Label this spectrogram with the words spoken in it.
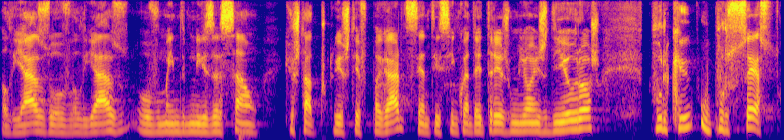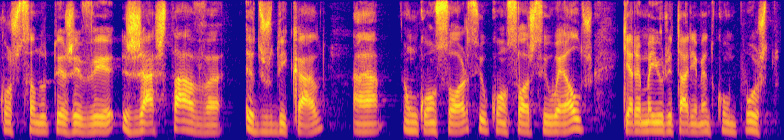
Aliás, houve, aliás, houve uma indemnização que o Estado português teve que pagar de 153 milhões de euros, porque o processo de construção do TGV já estava adjudicado a um consórcio, o consórcio Elos, que era maioritariamente composto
